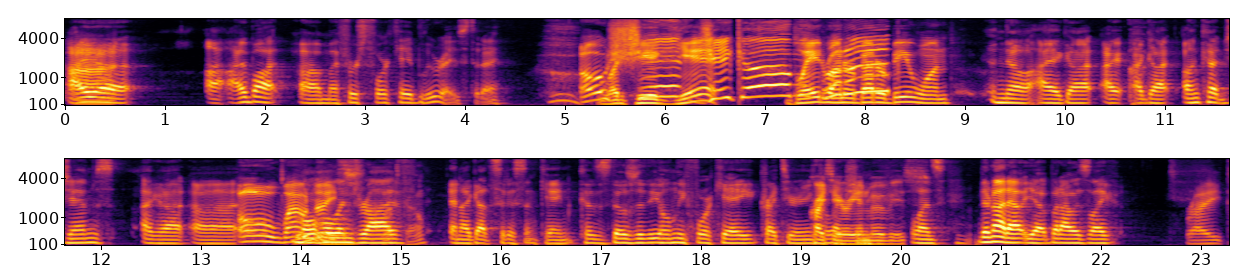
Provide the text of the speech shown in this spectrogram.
I Uh, uh, I I bought uh, my first 4K Blu-rays today. Oh What'd you shit, get? Jacob! Blade what Runner better be one. No, I got I I got Uncut Gems. I got uh Oh wow, Mulholland nice. Drive, go. And I got Citizen Kane because those are the only 4K Criterion Criterion Collection movies. ones. They're not out yet, but I was like, Right.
